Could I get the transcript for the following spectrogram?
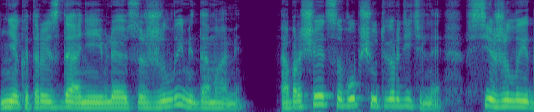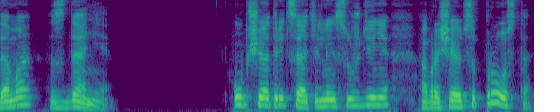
«некоторые здания являются жилыми домами» обращается в общеутвердительное «все жилые дома – здания». Общеотрицательные суждения обращаются просто,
